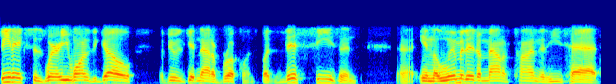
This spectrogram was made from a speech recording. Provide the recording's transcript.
Phoenix is where he wanted to go if he was getting out of Brooklyn. But this season, uh, in the limited amount of time that he's had,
